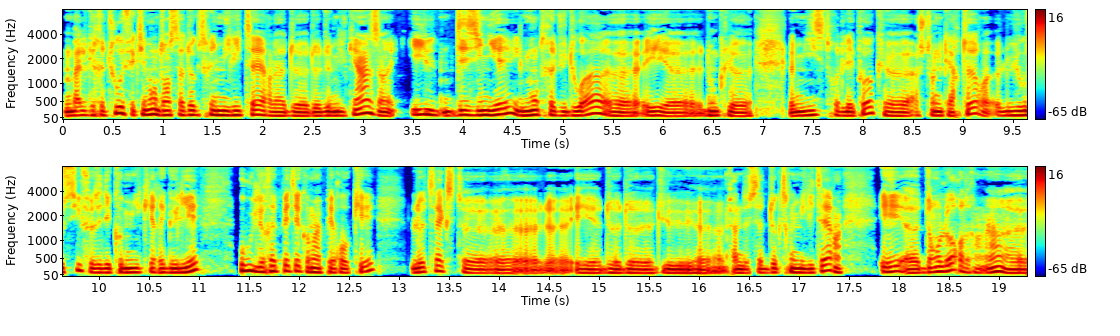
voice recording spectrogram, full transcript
malgré tout, effectivement, dans sa doctrine militaire là, de, de 2015, il désignait, il montrait du doigt, euh, et euh, donc le, le, ministre de l'époque, euh, Ashton Carter, lui aussi faisait des communiqués réguliers où il répétait comme un perroquet le texte et de, de, du, enfin, de cette doctrine militaire et dans l'ordre. Hein,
